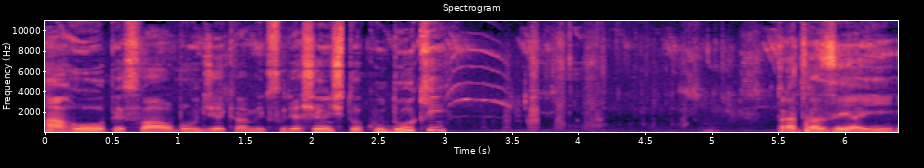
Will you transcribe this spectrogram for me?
Arro pessoal, bom dia, aqui é o Amir Suryashanti, estou com o Duque para trazer aí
